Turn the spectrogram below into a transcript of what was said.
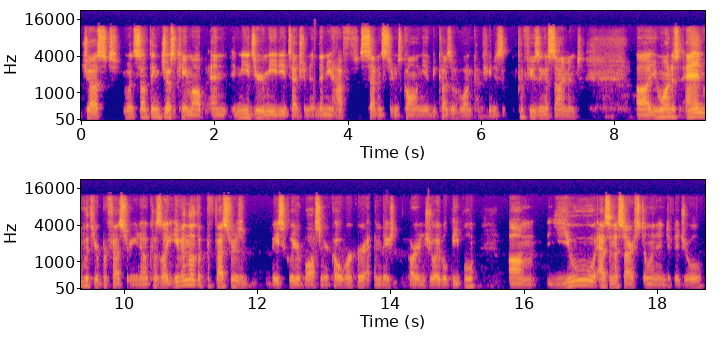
just when something just came up and it needs your immediate attention and then you have seven students calling you because of one confusing confusing assignment. Uh, you want to end with your professor you know because like even though the professor is basically your boss and your coworker and they are enjoyable people um, you as an SI are still an individual.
